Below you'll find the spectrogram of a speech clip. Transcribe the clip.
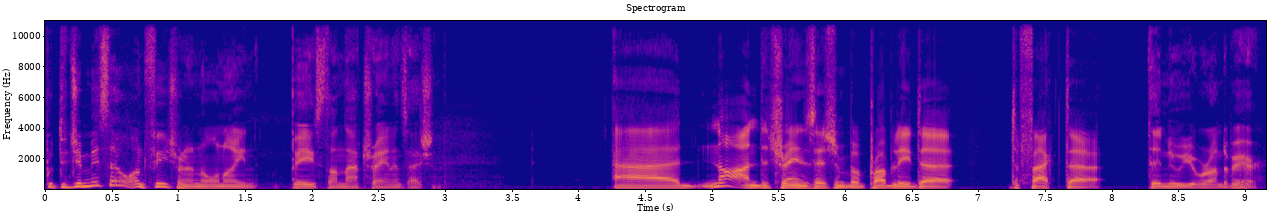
But did you miss out on featuring in 09 based on that training session? uh, not on the training session, but probably the the fact that, They knew you were on the beer.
